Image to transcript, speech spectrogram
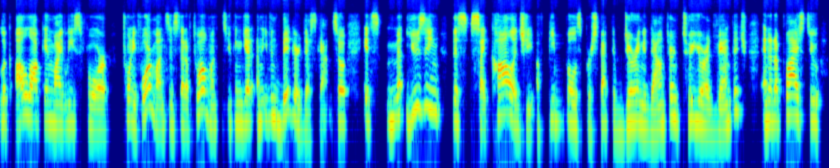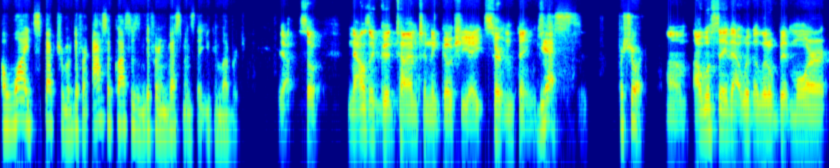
look i'll lock in my lease for 24 months instead of 12 months you can get an even bigger discount so it's me- using this psychology of people's perspective during a downturn to your advantage and it applies to a wide spectrum of different asset classes and different investments that you can leverage yeah so now's a good time to negotiate certain things yes for sure um, I will say that with a little bit more,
